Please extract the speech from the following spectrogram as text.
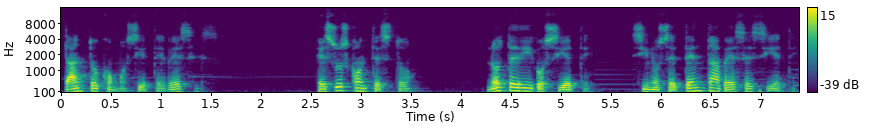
¿Tanto como siete veces? Jesús contestó, No te digo siete, sino setenta veces siete.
